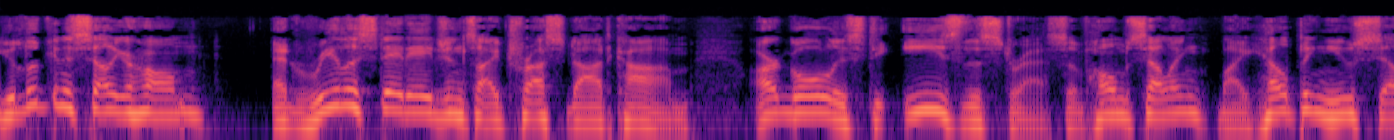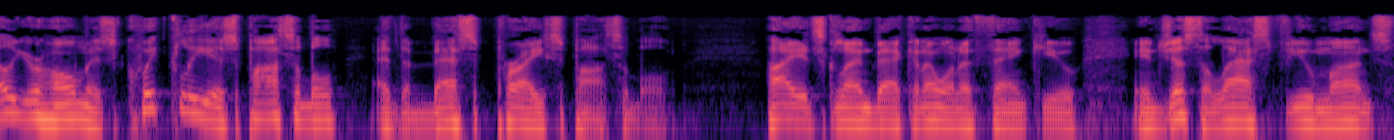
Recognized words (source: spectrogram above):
You looking to sell your home? At realestateagentsitrust.com, our goal is to ease the stress of home selling by helping you sell your home as quickly as possible at the best price possible. Hi, it's Glenn Beck, and I want to thank you. In just the last few months,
